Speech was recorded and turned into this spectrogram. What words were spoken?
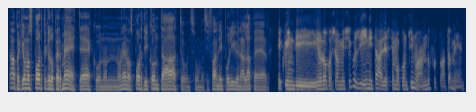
No, perché è uno sport che lo permette, ecco, non, non, è uno sport di contatto, insomma, si fa nei poligoni all'aperto. E quindi in Europa siamo messi così, in Italia stiamo continuando, fortunatamente,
